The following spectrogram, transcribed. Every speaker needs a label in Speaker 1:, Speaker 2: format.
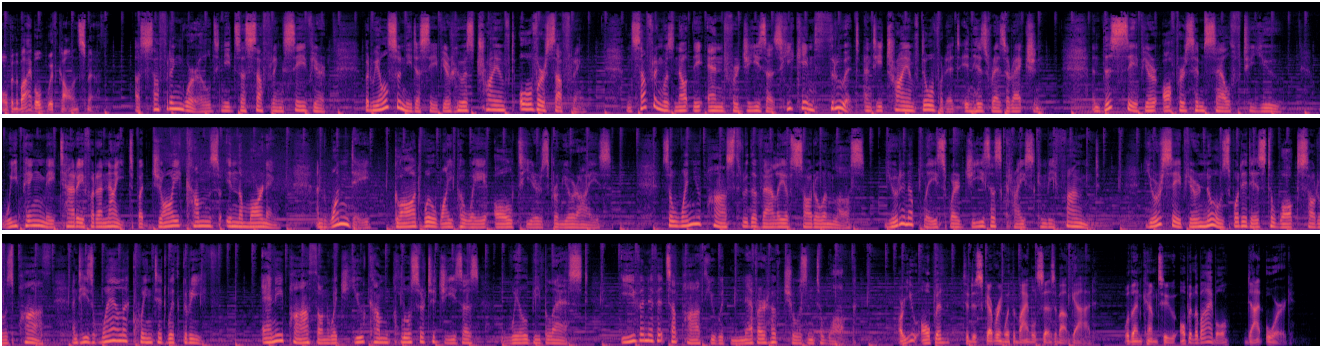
Speaker 1: Open the Bible with Colin Smith.
Speaker 2: A suffering world needs a suffering Saviour, but we also need a Saviour who has triumphed over suffering. And suffering was not the end for Jesus. He came through it and he triumphed over it in his resurrection. And this Saviour offers himself to you. Weeping may tarry for a night, but joy comes in the morning. And one day, God will wipe away all tears from your eyes. So when you pass through the valley of sorrow and loss, you're in a place where Jesus Christ can be found. Your Saviour knows what it is to walk sorrow's path, and He's well acquainted with grief. Any path on which you come closer to Jesus will be blessed, even if it's a path you would never have chosen to walk.
Speaker 1: Are you open to discovering what the Bible says about God? Well, then come to openthebible.org.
